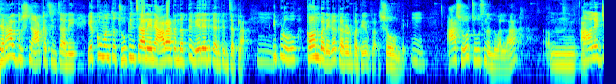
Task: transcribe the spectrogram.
జనాల దృష్టిని ఆకర్షించాలి ఎక్కువ మందితో చూపించాలి అనే ఆరాటం తప్పితే వేరేది కనిపించట్లా. ఇప్పుడు కౌన్ బరేగా కరోడ్పతి ఒక షో ఉంది. ఆ షో చూసినందువల్ల నాలెడ్జ్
